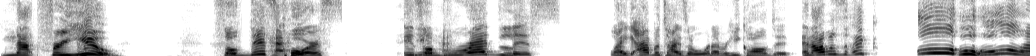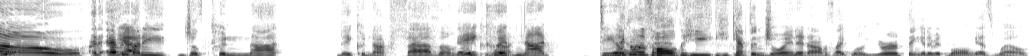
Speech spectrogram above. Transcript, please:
not for you. So this course is yeah. a breadless like appetizer or whatever he called it. And I was like, Oh! oh, and everybody just could not they could not fathom. They, they could, could, not, not deal. Nicholas Hoult, he he kept enjoying it, and I was like, well, you're thinking of it wrong as well.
